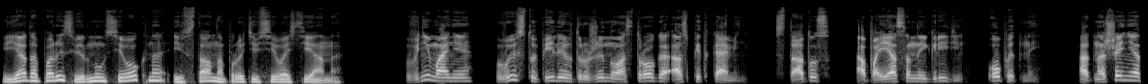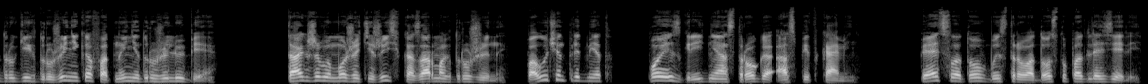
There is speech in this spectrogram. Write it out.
Я до поры свернул все окна и встал напротив Севастьяна. Внимание! Вы вступили в дружину Острога Аспид Камень. Статус – опоясанный гридень, опытный. Отношения других дружинников отныне дружелюбие. Также вы можете жить в казармах дружины. Получен предмет. Пояс гридня острога аспид камень. 5 слотов быстрого доступа для зелий,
